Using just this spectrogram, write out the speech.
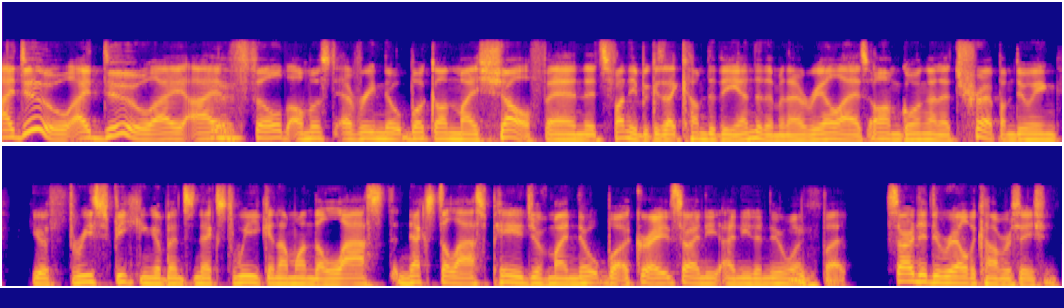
I do. I do. I, I've filled almost every notebook on my shelf. And it's funny because I come to the end of them and I realize, oh, I'm going on a trip. I'm doing your three speaking events next week and I'm on the last next to last page of my notebook, right? So I need I need a new one. But sorry to derail the conversation.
